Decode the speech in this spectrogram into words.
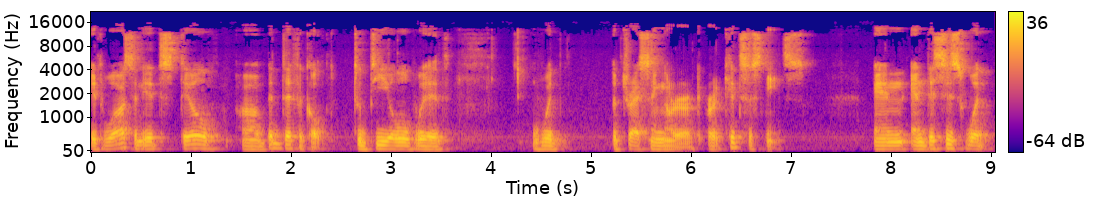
it was and it's still a bit difficult to deal with with addressing our, our kids' needs, and and this is what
